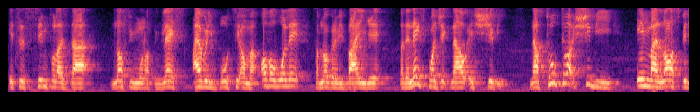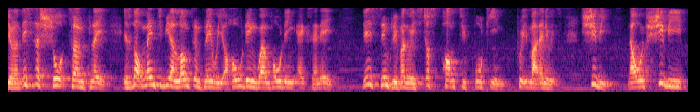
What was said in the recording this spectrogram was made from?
It's as simple as that. Nothing more, nothing less. I already bought it on my other wallet, so I'm not going to be buying it. But the next project now is Shibie. Now I've talked about Shibie in my last video. Now this is a short-term play. It's not meant to be a long-term play where you're holding where I'm holding XNA. This simply, by the way, it's just pumped to 14. Pretty mad anyways. Shibie. Now with Shibie,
